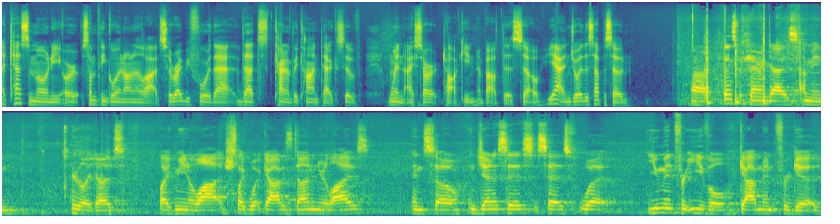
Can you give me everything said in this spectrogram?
a testimony or something going on in their lives. So right before that, that's kind of the context of when I start talking about this. So yeah, enjoy this episode. Uh, thanks for sharing, guys. I mean, it really does like mean a lot. Just like what God has done in your lives. And so in Genesis, it says, "What you meant for evil, God meant for good."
